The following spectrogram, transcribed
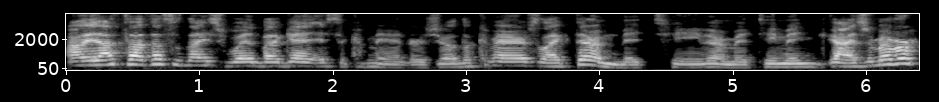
I mean that's that, that's a nice win, but again, it's the Commanders. You know, the Commanders like they're a mid team, they're a mid team, and you guys remember?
